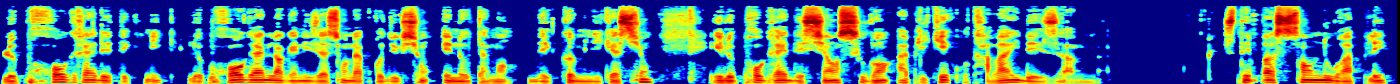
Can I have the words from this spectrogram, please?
le progrès des techniques, le progrès de l'organisation de la production et notamment des communications, et le progrès des sciences souvent appliquées au travail des hommes. Ce n'est pas sans nous rappeler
